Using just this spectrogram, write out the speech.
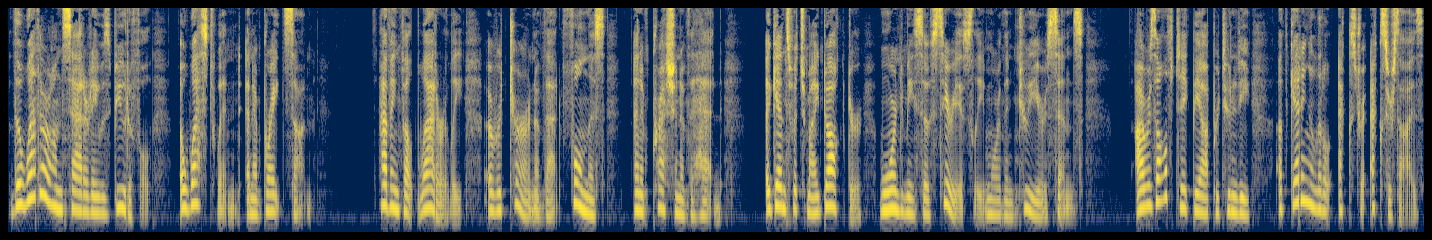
The weather on Saturday was beautiful, a west wind and a bright sun. Having felt latterly a return of that fullness and oppression of the head, against which my doctor warned me so seriously more than two years since, I resolved to take the opportunity of getting a little extra exercise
